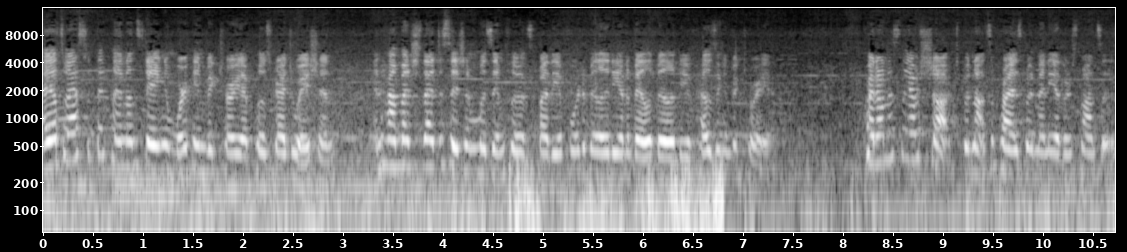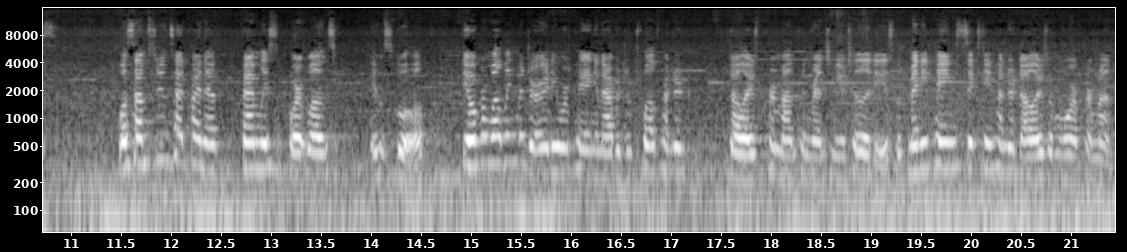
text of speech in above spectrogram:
I also asked if they plan on staying and working in Victoria post graduation, and how much that decision was influenced by the affordability and availability of housing in Victoria. Quite honestly, I was shocked, but not surprised by many of the responses. While some students had family support while in school, the overwhelming majority were paying an average of $1,200 per month in rent and utilities, with many paying $1,600 or more per month.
